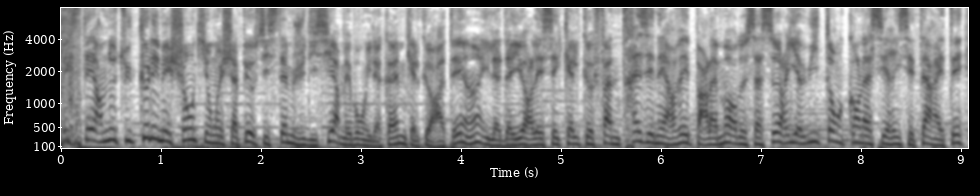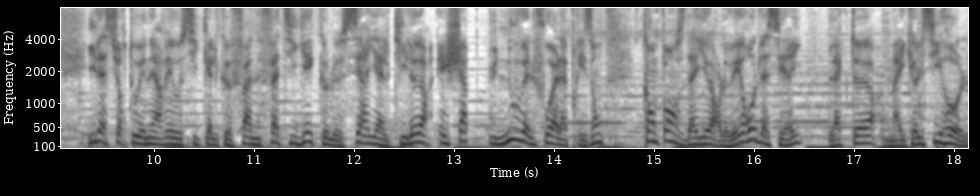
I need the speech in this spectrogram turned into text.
Dexter ne tue que les méchants qui ont échappé au système judiciaire, mais bon, il a quand même quelques ratés. Hein. Il a d'ailleurs laissé quelques fans très énervés par la mort de sa sœur il y a 8 ans quand la série s'est arrêtée. Il a surtout énervé aussi quelques fans fatigués que le serial killer échappe une nouvelle fois à la prison. Qu'en pense d'ailleurs le héros de la série, l'acteur Michael C. Hall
